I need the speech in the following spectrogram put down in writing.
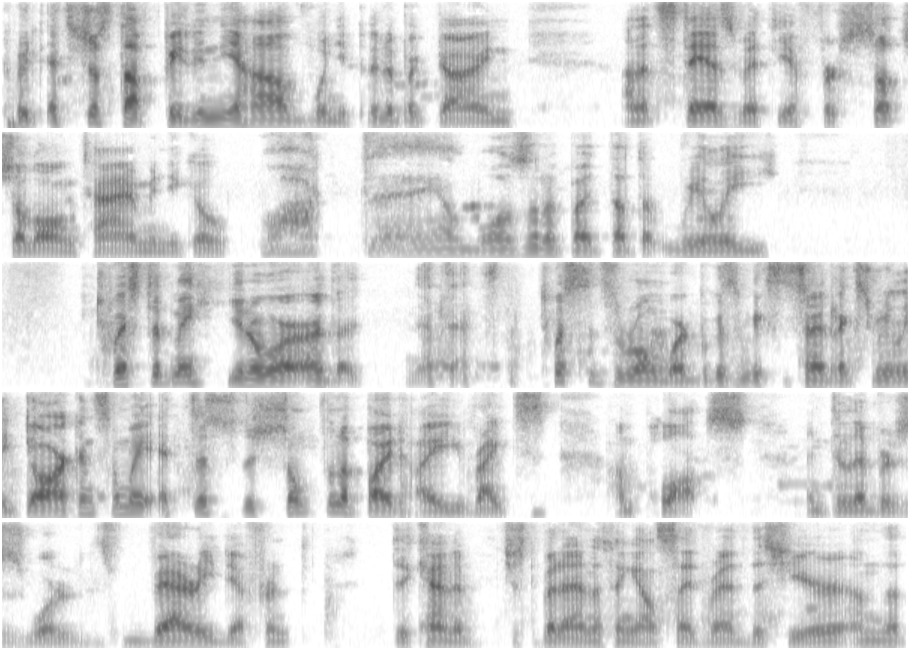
put. It's just that feeling you have when you put a book down and it stays with you for such a long time and you go what the hell was it about that that really twisted me you know or, or the it's, twisted's the wrong word because it makes it sound like it's really dark in some way it just there's something about how he writes and plots and delivers his word it's very different to kind of just about anything else I'd read this year and that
